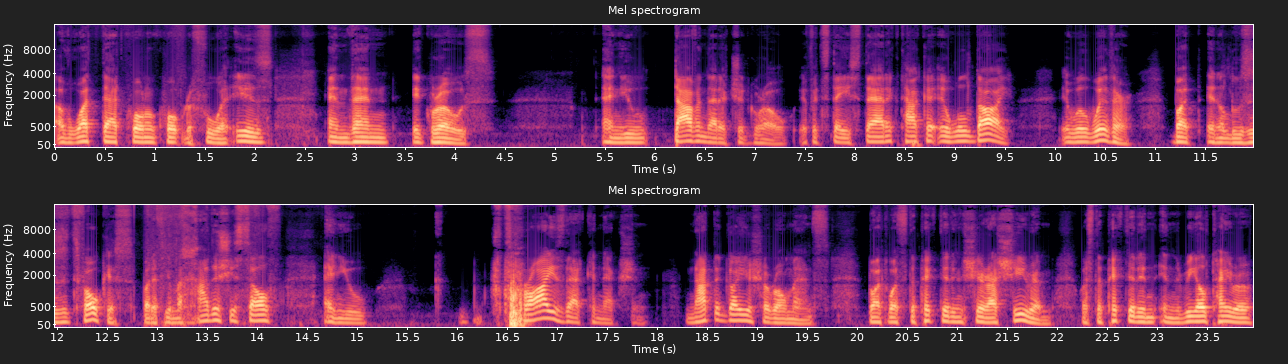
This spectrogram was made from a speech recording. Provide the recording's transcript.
of what that quote unquote refuah is, and then it grows. And you daven that it should grow. If it stays static, taka, it will die. It will wither. But it loses its focus. But if you machadish yourself and you prize that connection, not the Goyish romance, but what's depicted in Shir Hashirim, what's depicted in, in the real Torah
